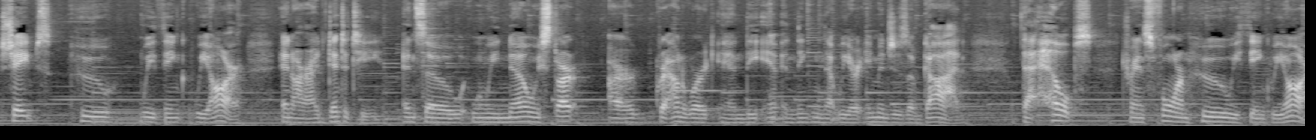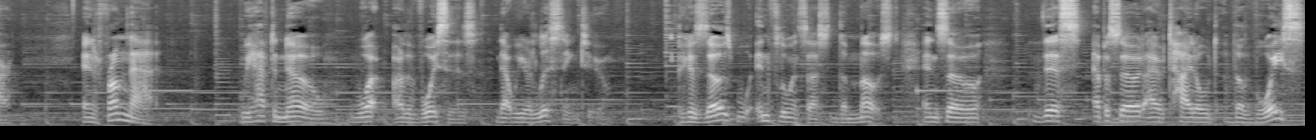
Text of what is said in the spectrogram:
shapes who we think we are and our identity. And so when we know we start our groundwork in the in thinking that we are images of God, that helps transform who we think we are. And from that, we have to know what are the voices that we are listening to because those will influence us the most. And so this episode I have titled The Voice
